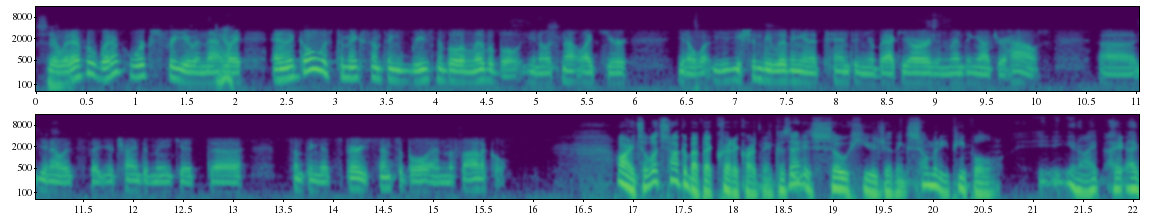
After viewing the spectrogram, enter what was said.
So. Yeah, whatever whatever works for you in that yeah. way. And the goal is to make something reasonable and livable. You know, it's not like you're, you know, what you shouldn't be living in a tent in your backyard and renting out your house. Uh, you know, it's that you're trying to make it uh, something that's very sensible and methodical. All right, so let's talk about that credit card thing because that mm-hmm. is so huge. I think so many people, you know, I, I, I,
